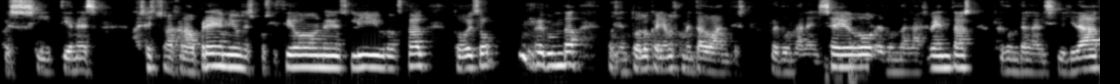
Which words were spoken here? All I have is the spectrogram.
pues si tienes has, hecho, has ganado premios, exposiciones, libros, tal, todo eso redunda pues, en todo lo que habíamos comentado antes. Redunda en el SEO, redunda en las ventas, redunda en la visibilidad.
